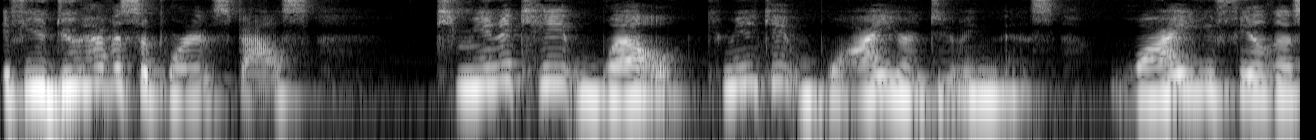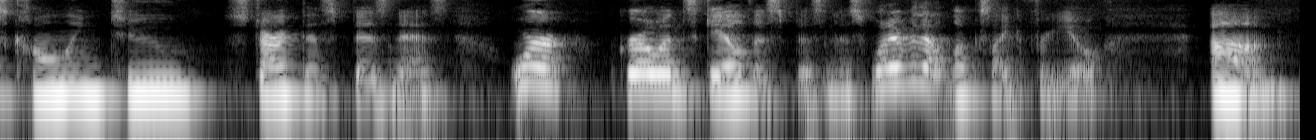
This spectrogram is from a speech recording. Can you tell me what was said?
if you do have a supportive spouse, communicate well. Communicate why you're doing this, why you feel this calling to start this business or grow and scale this business, whatever that looks like for you. Um,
